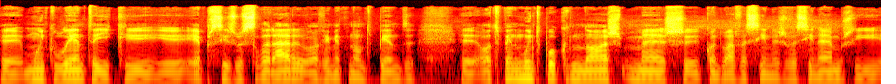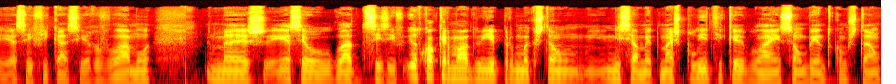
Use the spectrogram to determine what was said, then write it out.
eh, muito lenta e que é preciso acelerar. Obviamente não depende, ou depende muito pouco de nós, mas quando há vacinas, vacinamos e essa eficácia revelámo-la, mas esse é o lado decisivo. Eu, de qualquer modo, ia por uma questão inicialmente mais política, lá em São Bento, como estão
